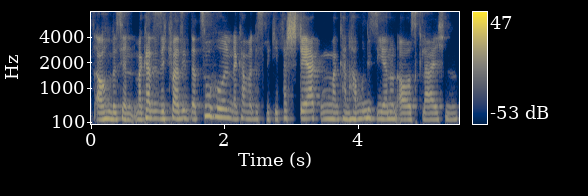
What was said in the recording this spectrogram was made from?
Ist auch ein bisschen, man kann sie sich quasi dazu holen, dann kann man das Reiki verstärken, man kann harmonisieren und ausgleichen.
